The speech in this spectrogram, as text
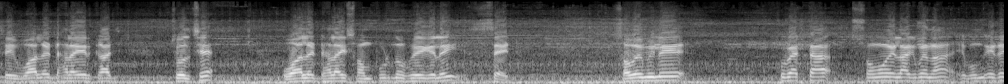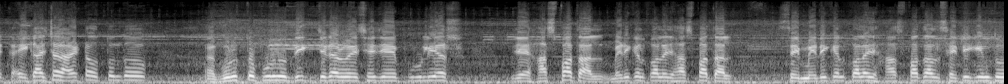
সেই ওয়ালের ঢালাইয়ের কাজ চলছে। ওয়ালের ঢালাই সম্পূর্ণ হয়ে গেলেই সেট। সবে মিলে খুব একটা সময় লাগবে না, এবং এটা, এই কাজটার আরেকটা অত্যন্ত গুরুত্বপূর্ণ দিক যেটা রয়েছে যে পুরুলিয়ার যে হাসপাতাল, মেডিকেল কলেজ হাসপাতাল, সেই মেডিকেল কলেজ হাসপাতাল সেটি কিন্তু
